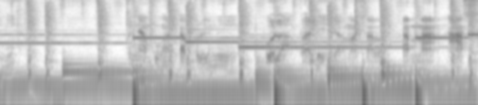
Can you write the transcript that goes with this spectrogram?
Ini penyambungan kabel ini bolak balik nggak masalah karena AC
